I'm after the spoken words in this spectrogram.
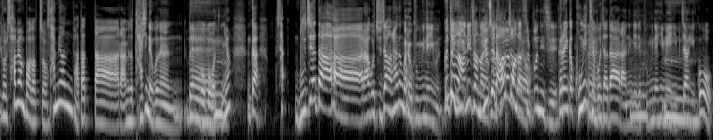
이걸 사면 받았죠. 사면 받았다라면서 다시 내보낸 네. 거거든요. 그러니까 사, 무죄다라고 주장을 하는 거예요. 국민의힘은. 근데 유- 아니잖아요. 유죄 나왔잖아요. 받았을 뿐이지. 그러니까 공익 네. 제보자다라는 게 이제 음. 국민의힘의 음. 입장이고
